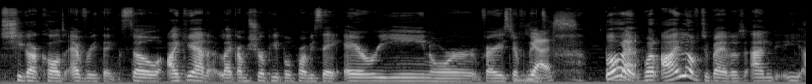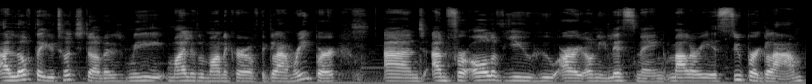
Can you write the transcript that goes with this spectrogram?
she got called everything. So I get it. Like I'm sure people probably say Irene or various different things. But Yeah. what I loved about it, and I love that you touched on it, me, my little moniker of the Glam Reaper, and and for all of you who are only listening, Mallory is super glam,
